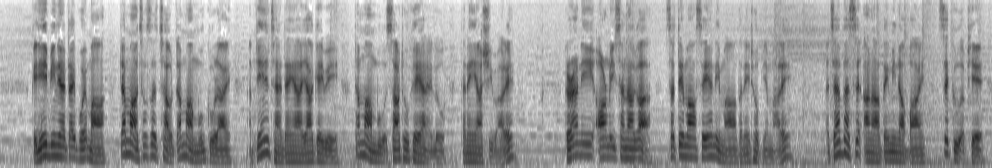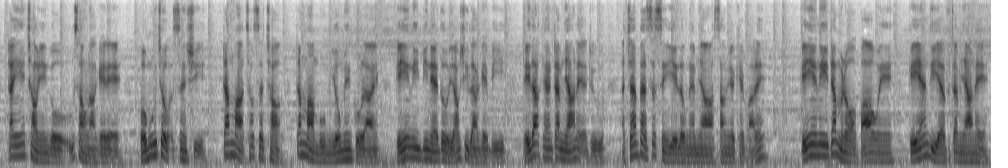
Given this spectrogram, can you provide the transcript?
ကရင်ပြည်နယ်တိုက်ပွဲမှာတပ်မ66တပ်မမှုကိုယ်တိုင်အပြင်းထန်ဒဏ်ရာရခဲ့ပြီးတပ်မမှုအစားထိုးခဲ့ရတယ်လို့သတင်းရရှိပါတယ်။ Granny Army Center ကစက်တင်ဘာ10ရက်နေ့မှာသတင်းထုတ်ပြန်ပါတယ်။ အကြမ်းဖက်စစ်အာဏာသိမ်းပြီးနောက်ပိုင်းစစ်ကူအဖြစ်တိုင်ရင်6ရင်းကိုဥဆောင်လာခဲ့တဲ့ဗိုလ်မှူးချုပ်အဆင့်ရှိတပ်မ66တပ်မမှုမျိုးမင်းကိုယ်တိုင်ဂရင်နီပြည်နယ်သို့ရောက်ရှိလာခဲ့ပြီးဒေသခံတပ်များနဲ့အတူအကြမ်းဖက်စစ်စင်ရေးလုပ်ငန်းများဆောင်ရွက်ခဲ့ပါတယ်။ဂရင်နီတပ်မတော်အပါအဝင် GNDF တပ်များနဲ့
